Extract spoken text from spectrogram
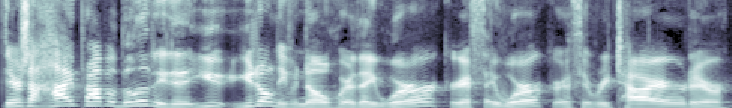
there's a high probability that you, you don't even know where they work or if they work or if they're retired or,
